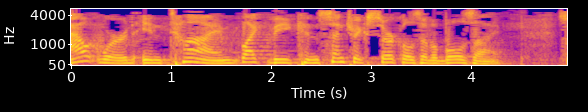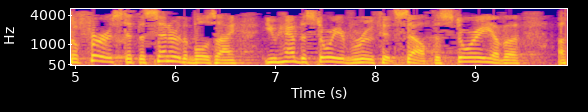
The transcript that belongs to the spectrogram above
outward in time like the concentric circles of a bullseye. So, first, at the center of the bullseye, you have the story of Ruth itself, the story of a, a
